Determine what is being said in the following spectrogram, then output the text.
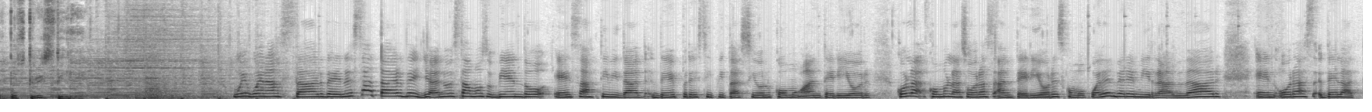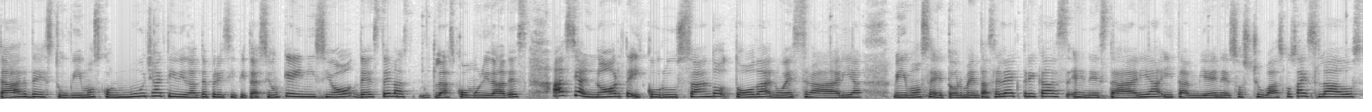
Corpus Christi. Muy buenas tardes. En esta tarde ya no estamos viendo esa actividad de precipitación como anterior, como las horas anteriores. Como pueden ver en mi radar, en horas de la tarde estuvimos con mucha actividad de precipitación que inició desde las, las comunidades hacia el norte y cruzando toda nuestra área. Vimos eh, tormentas eléctricas en esta área y también esos chubascos aislados.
